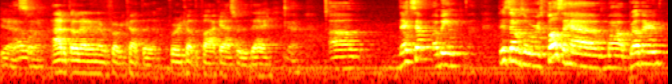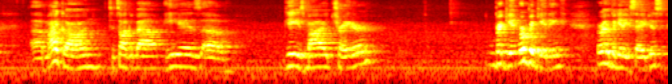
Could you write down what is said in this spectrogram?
Yeah, That so one. I had to throw that in there before we cut the before we cut the podcast for the day. Yeah. Um, next up, I mean, this episode we were supposed to have my brother uh, Mike on to talk about. He is um, he's my trainer. Begin, we're beginning. We're in the beginning stages,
